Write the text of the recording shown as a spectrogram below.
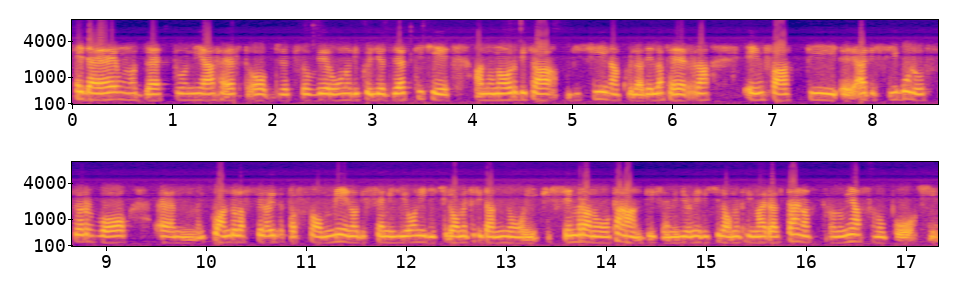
ed è un oggetto Near Earth Objects, ovvero uno di quegli oggetti che hanno un'orbita vicina a quella della Terra e infatti eh, Arecibo lo osservò ehm, quando l'asteroide passò a meno di 6 milioni di chilometri da noi, che sembrano tanti 6 milioni di chilometri, ma in realtà in astronomia sono pochi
